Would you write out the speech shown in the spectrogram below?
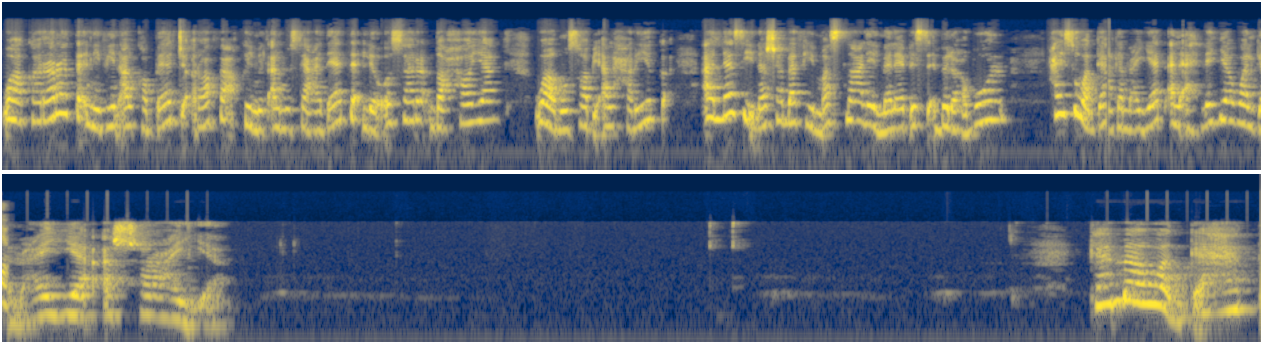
وقررت نيفين القباج رفع قيمة المساعدات لأسر ضحايا ومصابي الحريق الذي نشب في مصنع للملابس بالعبور حيث وجه الجمعيات الأهلية والجمعية الشرعية. كما وجهت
